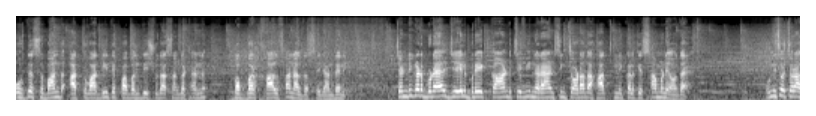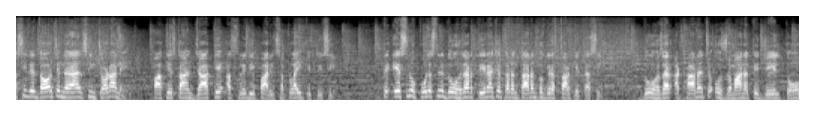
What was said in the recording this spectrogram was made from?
ਉਸ ਦੇ ਸਬੰਧ ਅੱਤਵਾਦੀ ਤੇ ਪਾਬੰਦੀਸ਼ੁਦਾ ਸੰਗਠਨ ਬੱਬਰ ਖਾਲਸਾ ਨਾਲ ਦੱਸੇ ਜਾਂਦੇ ਨੇ। ਚੰਡੀਗੜ੍ਹ ਬੁੜੈਲ ਜੇਲ੍ਹ ਬ੍ਰੇਕ ਕਾਂਡ 'ਚ ਵੀ ਨਰਾਇਣ ਸਿੰਘ ਚੌੜਾ ਦਾ ਹੱਥ ਨਿਕਲ ਕੇ ਸਾਹਮਣੇ ਆਉਂਦਾ ਹੈ। 1984 ਦੇ ਦੌਰ 'ਚ ਨਰਾਇਣ ਸਿੰਘ ਚੌੜਾ ਨੇ ਪਾਕਿਸਤਾਨ ਜਾ ਕੇ ਅਸਲੇ ਦੀ ਭਾਰੀ ਸਪਲਾਈ ਕੀਤੀ ਸੀ ਤੇ ਇਸ ਨੂੰ ਪੁਲਿਸ ਨੇ 2013 'ਚ ਤਰਨਤਾਰਨ ਤੋਂ ਗ੍ਰਿਫਤਾਰ ਕੀਤਾ ਸੀ। 2018 'ਚ ਉਹ ਜ਼ਮਾਨਤ ਤੇ ਜੇਲ੍ਹ ਤੋਂ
